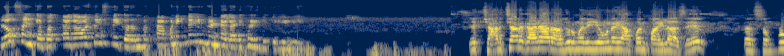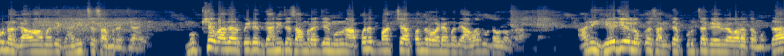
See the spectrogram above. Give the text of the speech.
लोकसंख्या बघता गावाचं विस्तारीकरण बघता आपण एक नवीन घंटा गाडी खरेदी केलेली आहे. म्हणजे जे चार चार गाड्या राजूरमध्ये येऊनही आपण पाहिलं असेल तर संपूर्ण गावामध्ये घाणीचं साम्राज्य आहे. मुख्य बाजारपेठेत घाणीचं साम्राज्य आहे म्हणून आपणच मागच्या पंधरवाड्यामध्ये आवाज उठवला होता. आणि हे जे लोक सांगतात पुढचा गैरव्यवहाराचा मुद्दा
